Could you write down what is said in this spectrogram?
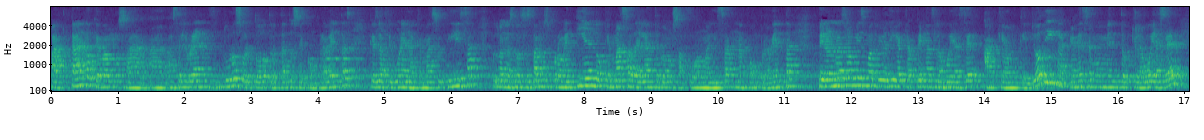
pactando que vamos a, a, a celebrar en el futuro, sobre todo tratándose de compraventas, que es la figura en la que más se utiliza. Pues bueno, nos estamos prometiendo que más adelante vamos a formalizar una compraventa, pero no es lo mismo que yo diga que apenas la voy a hacer, a que aunque yo diga que en ese momento que la voy a hacer,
